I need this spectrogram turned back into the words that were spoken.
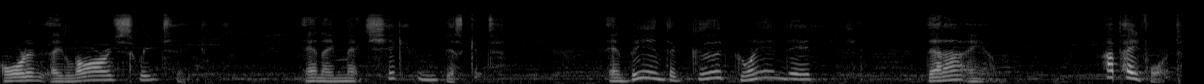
ordered a large sweet tea and a McChicken biscuit. And being the good granddaddy that I am, I paid for it.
